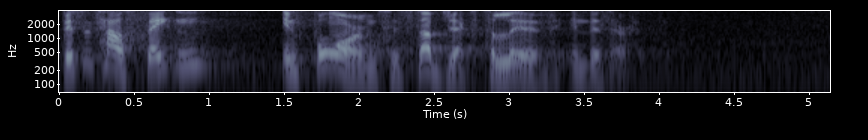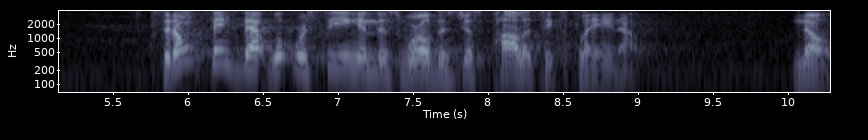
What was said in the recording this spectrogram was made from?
This is how Satan informs his subjects to live in this earth. So don't think that what we're seeing in this world is just politics playing out. No,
